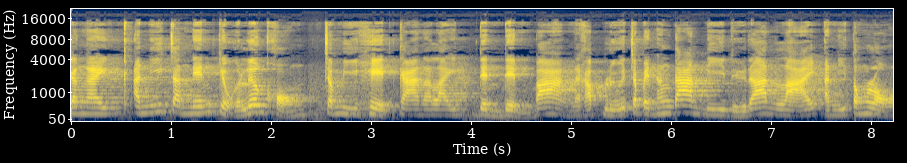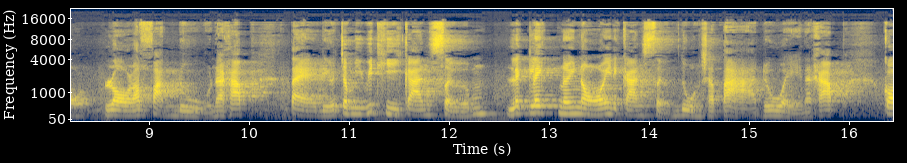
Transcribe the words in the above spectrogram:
ยังไงอันนี้จะเน้นเกี่ยวกับเรื่องของจะมีเหตุการณ์อะไรเด่นๆบ้างนะครับ หรือจะเป็นทั้งด้านดีหรือด้านร้าย อันนี้ต้องรอรอรับฟังดูนะครับ แต่เดี๋ยวจะมีวิธีการเสริมเล็กๆ น้อยๆ ในการเสริมดวงชะตาด้วยนะครับ ก็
